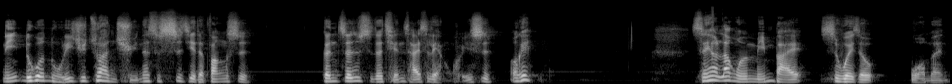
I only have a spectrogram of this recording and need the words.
你如果努力去赚取，那是世界的方式，跟真实的钱财是两回事。OK，神要让我们明白，是为着我们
